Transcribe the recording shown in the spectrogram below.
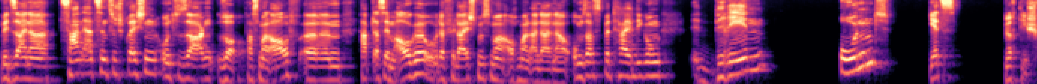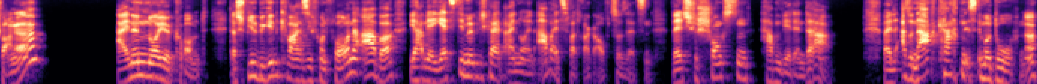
mit seiner Zahnärztin zu sprechen und zu sagen, so, pass mal auf, ähm, hab das im Auge oder vielleicht müssen wir auch mal an deiner Umsatzbeteiligung äh, drehen. Und jetzt wird die schwanger eine neue kommt. Das Spiel beginnt quasi von vorne, aber wir haben ja jetzt die Möglichkeit, einen neuen Arbeitsvertrag aufzusetzen. Welche Chancen haben wir denn da? Weil, also nachkarten ist immer doof. Ne?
